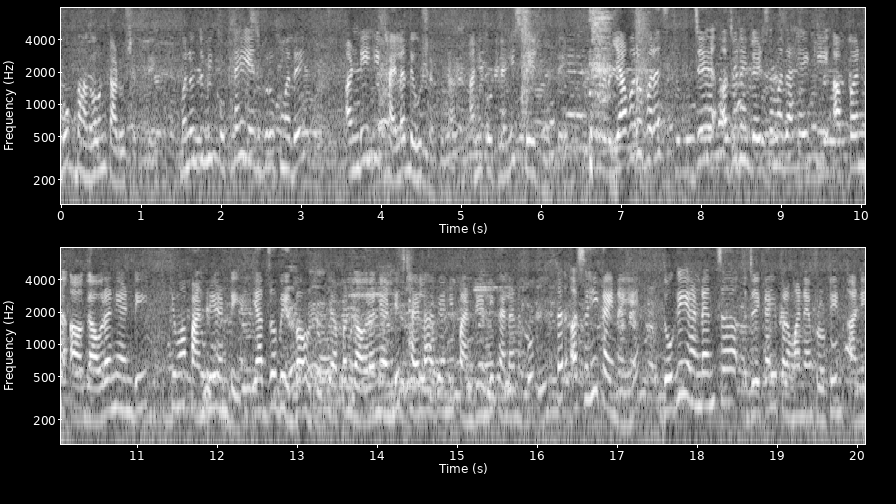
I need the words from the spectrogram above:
भूक भागवून काढू शकते. म्हणून तुम्ही कुठल्याही एज ग्रुपमध्ये अंडी ही खायला देऊ शकता आणि कुठल्याही स्टेजमध्ये याबरोबरच जे अजून एक गैरसमज आहे की आपण गावरानी अंडी किंवा पांढरी अंडी यात जो भेदभाव होतो की आपण गावरानी अंडीच खायला हवी आणि पांढरी अंडी खायला नको तर असंही काही नाही आहे दोघेही अंड्यांचं जे काही प्रमाण आहे प्रोटीन आणि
